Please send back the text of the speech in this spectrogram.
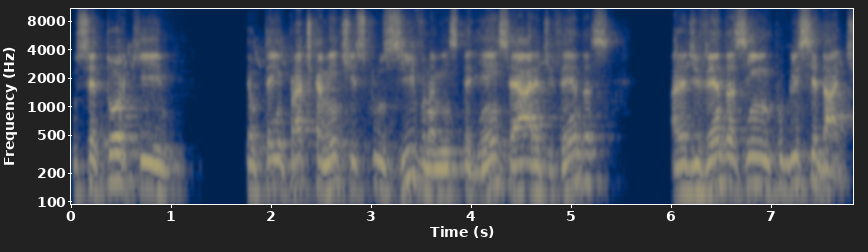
o setor que eu tenho praticamente exclusivo na minha experiência é a área de vendas, área de vendas em publicidade,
